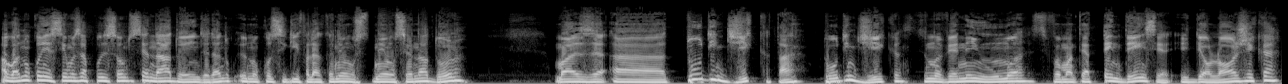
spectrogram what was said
Agora, não conhecemos a posição do Senado ainda, né? Eu não consegui falar com nenhum, nenhum senador, mas uh, tudo indica, tá? Tudo indica, se não houver nenhuma, se for manter a tendência ideológica,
